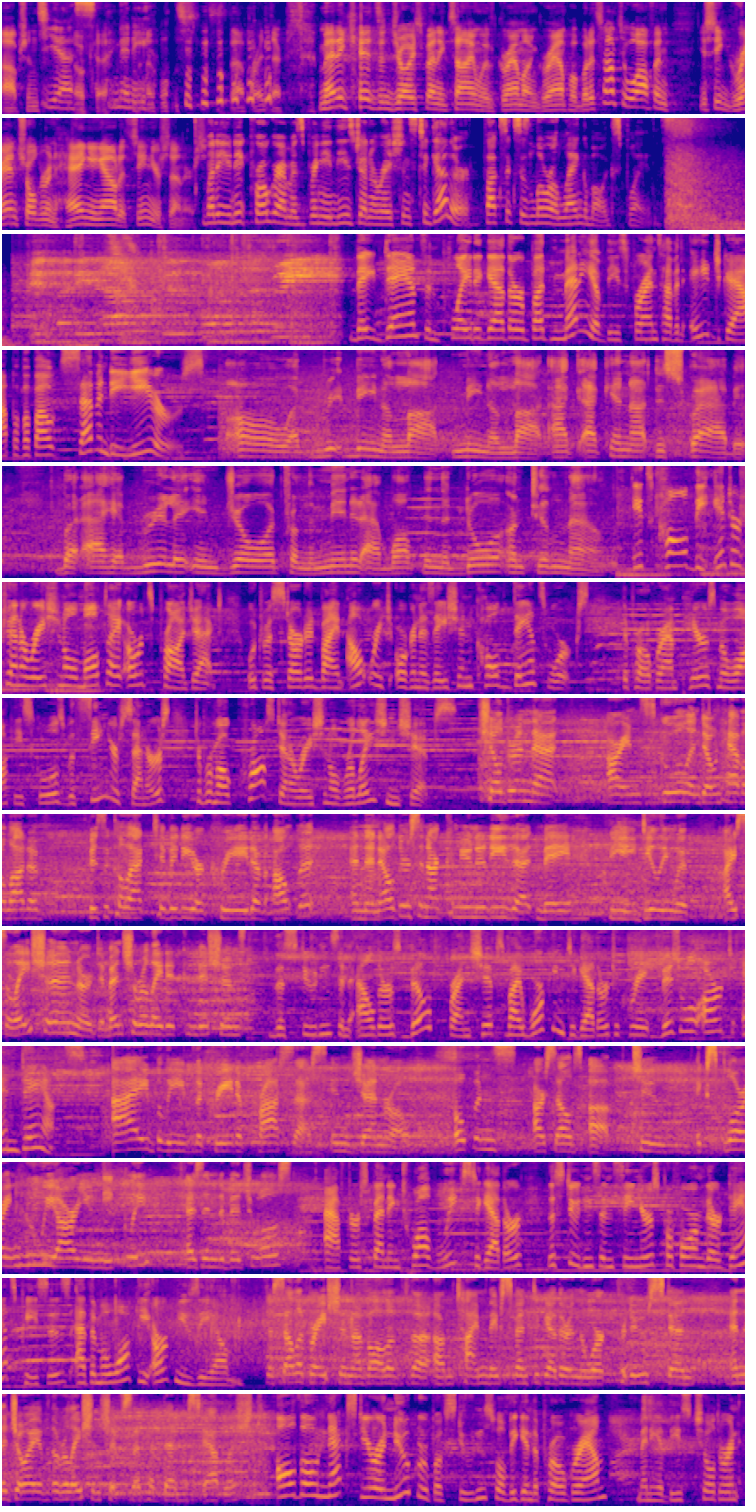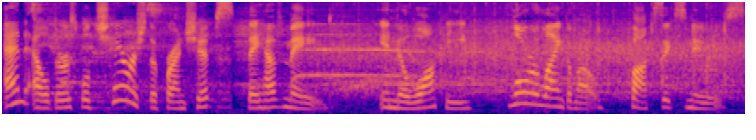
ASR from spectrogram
options? Yes, Okay. many. Stop right there. Many kids enjoy spending time with grandma and grandpa, but it's not too often you see grandchildren hanging out at senior centers. But a unique program is bringing these generations together. Fox 6's Laura Langamo explains. They dance and play together, but many of these friends have an age gap of about 70 years. Oh, it mean a lot, mean a lot. I, I cannot describe it, but I have really enjoyed from the minute I walked in the door until now. It's called the Intergenerational Multi Arts Project, which was started by an outreach organization called DanceWorks. The program pairs Milwaukee schools with senior centers to promote cross generational relationships. children that are in school and don't have a lot of physical activity or creative outlet, and then elders in our community that may be dealing with isolation or dementia related conditions. The students and elders build friendships by working together to create visual art and dance. I believe the creative process in general opens ourselves up to exploring who we are uniquely as individuals After spending 12 weeks together, the students and seniors performed their dance pieces at the Milwaukee Art Museum. the celebration of all of the um, time they've spent together and the work produced and, and the joy of the relationships that have been established. Although next year a new group of students will begin the program, many of these children and elders will cherish the friendships they have made. In Milwaukee, Laura Langamo, Fox 6 News.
